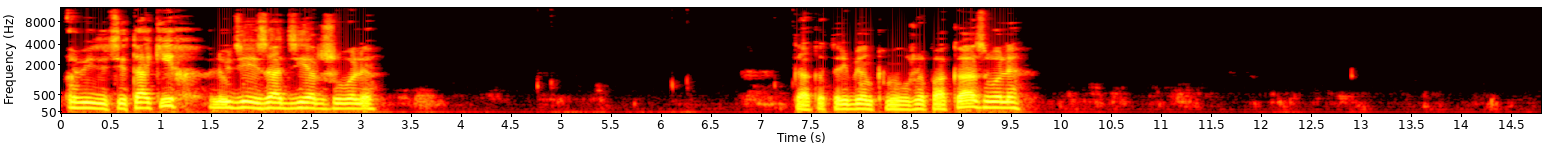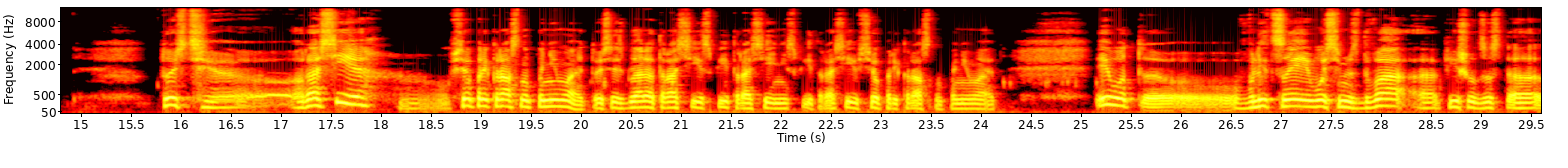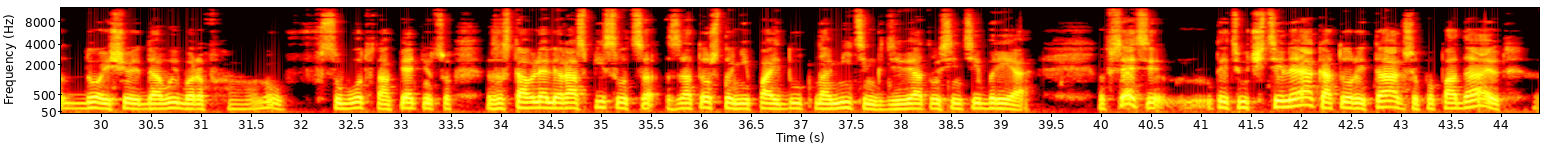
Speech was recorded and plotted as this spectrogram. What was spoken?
Видите, таких людей задерживали. Так, это ребенка мы уже показывали. То есть э, Россия все прекрасно понимает. То есть, если говорят, Россия спит, Россия не спит, Россия все прекрасно понимает. И вот э, в лицее 82 э, пишут за, до еще и до выборов, э, ну, в субботу, там, в пятницу, заставляли расписываться за то, что не пойдут на митинг 9 сентября. Вот, представляете, вот эти учителя, которые также попадают, э,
